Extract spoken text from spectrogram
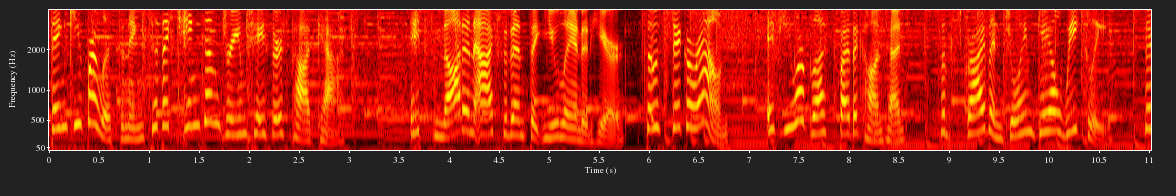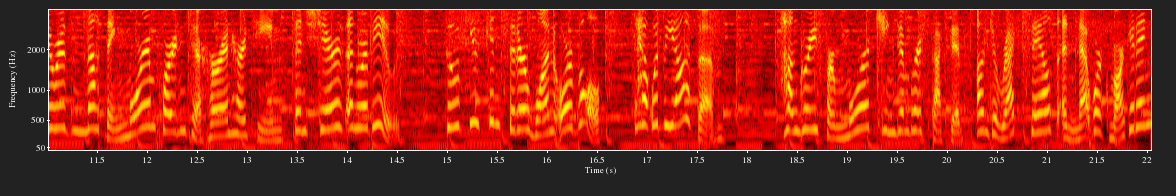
Thank you for listening to the Kingdom Dream Chasers podcast. It's not an accident that you landed here, so stick around. If you are blessed by the content, subscribe and join Gail weekly. There is nothing more important to her and her team than shares and reviews. So if you'd consider one or both, that would be awesome. Hungry for more kingdom perspectives on direct sales and network marketing?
